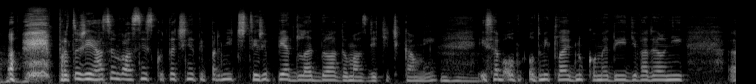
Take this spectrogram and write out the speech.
Protože já jsem vlastně skutečně ty první čtyři, pět let byla doma s dětičkami. Mm-hmm. I jsem odmítla jednu komedii divadelní uh,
